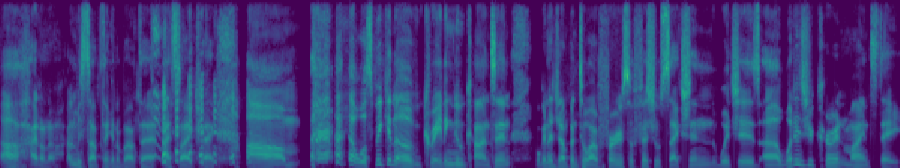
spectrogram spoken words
Oh, I don't know. Let me stop thinking about that. I sidetracked. Um, well, speaking of creating new content, we're gonna jump into our first official section, which is uh, what is your current mind state?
